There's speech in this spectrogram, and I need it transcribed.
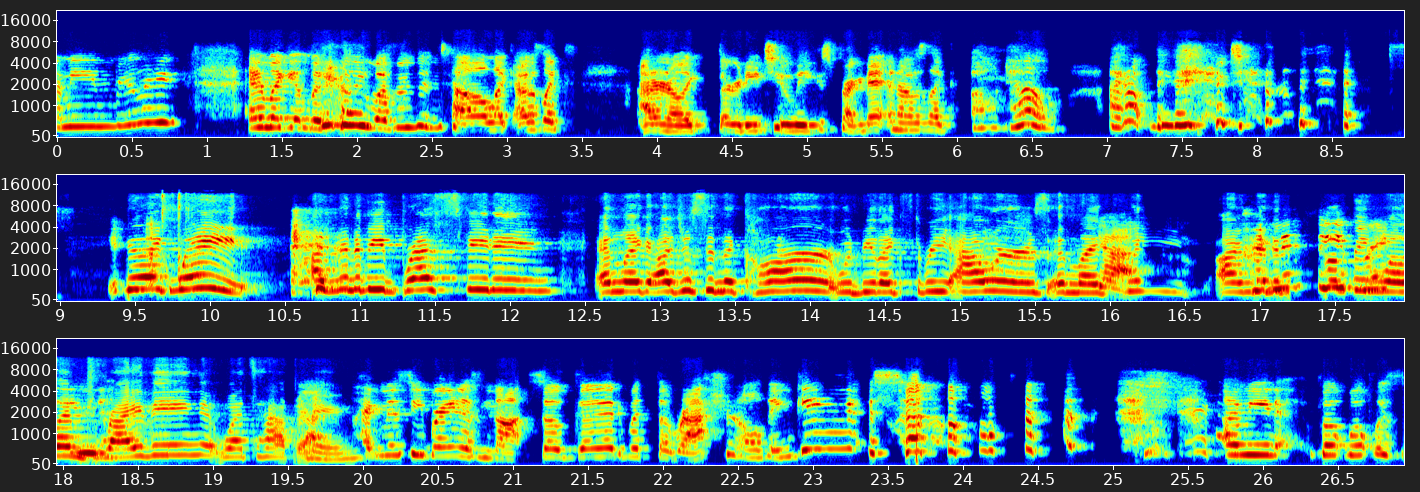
i mean really and like it literally wasn't until like i was like i don't know like 32 weeks pregnant and i was like oh no i don't think i can do this you're like wait i'm gonna be breastfeeding and like i just in the car would be like three hours and like yeah. wait I'm pregnancy brain, while I'm driving. What's happening? Yeah, pregnancy brain is not so good with the rational thinking. So, I mean, but what was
